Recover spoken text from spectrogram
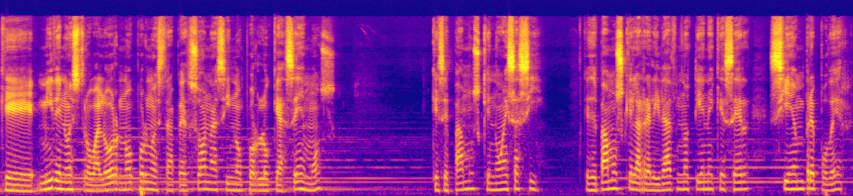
que mide nuestro valor no por nuestra persona, sino por lo que hacemos, que sepamos que no es así, que sepamos que la realidad no tiene que ser siempre poder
